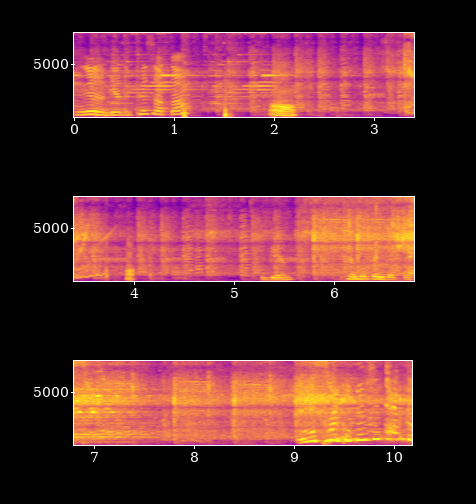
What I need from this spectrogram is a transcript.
동현아, 니한테 패스할까? 어. 미안. 잘못 던졌다. 어, 브레이크 공수 간다!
